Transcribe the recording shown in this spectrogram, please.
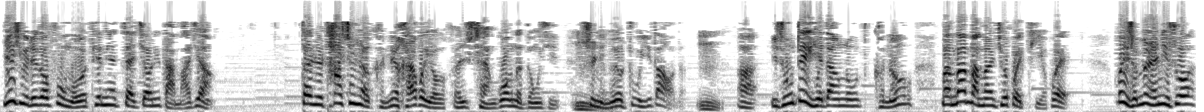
也许这个父母天天在教你打麻将，但是他身上肯定还会有很闪光的东西，嗯、是你没有注意到的，嗯啊，你从这些当中可能慢慢慢慢就会体会，为什么人家说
